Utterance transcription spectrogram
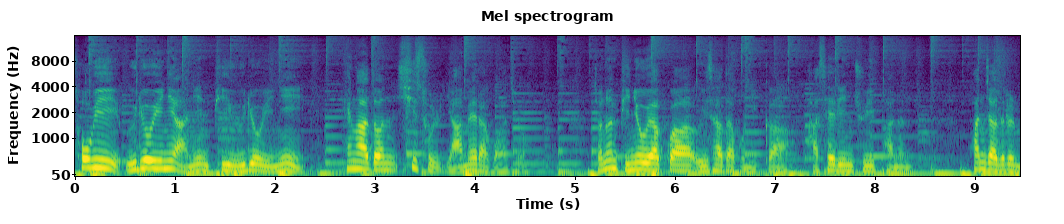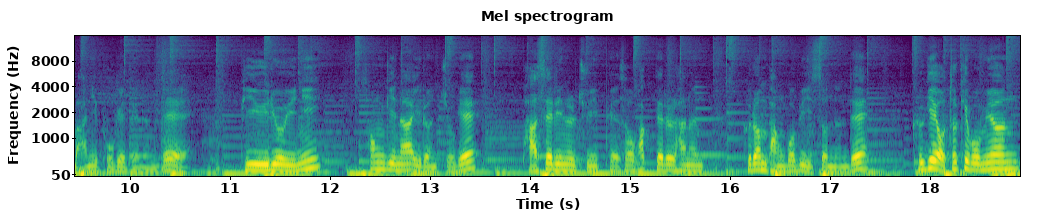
소위 의료인이 아닌 비의료인이 행하던 시술, 야매라고 하죠. 저는 비뇨의학과 의사다 보니까 바세린 주입하는 환자들을 많이 보게 되는데 비의료인이 성기나 이런 쪽에 바세린을 주입해서 확대를 하는 그런 방법이 있었는데 그게 어떻게 보면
